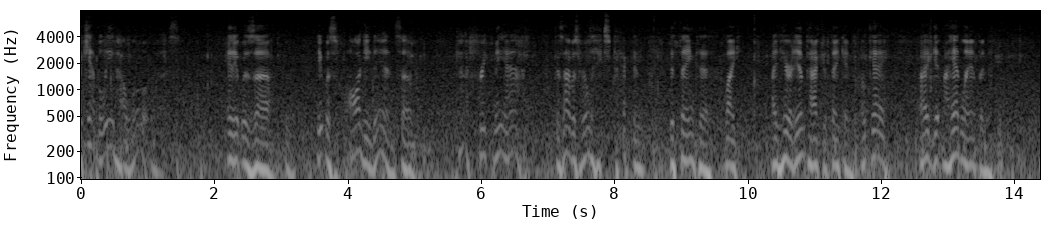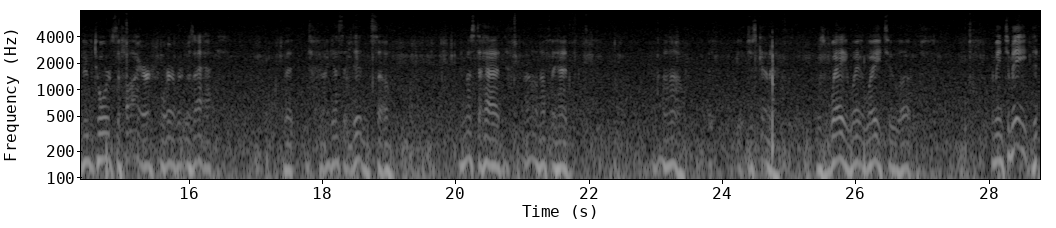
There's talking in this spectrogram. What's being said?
I can't believe how low it was, and it was uh, it was foggy then, so kind of freaked me out because I was really expecting the thing to like I'd hear it impact and thinking, okay, I'd get my headlamp and move towards the fire wherever it was at but I guess it didn't. So they must have had. I don't know if they had. I don't know. It, it just kind of was way, way, way too low. I mean, to me, did,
